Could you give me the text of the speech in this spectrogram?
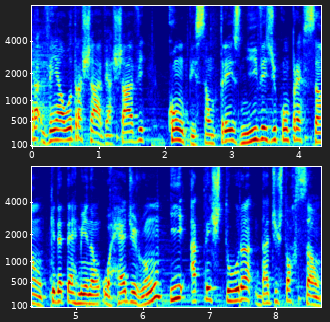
Agora vem a outra chave, a chave São três níveis de compressão que determinam o headroom e a textura da distorção.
